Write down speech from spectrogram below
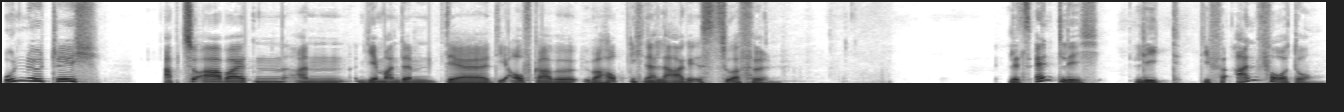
unnötig abzuarbeiten an jemandem, der die Aufgabe überhaupt nicht in der Lage ist zu erfüllen. Letztendlich liegt die Verantwortung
